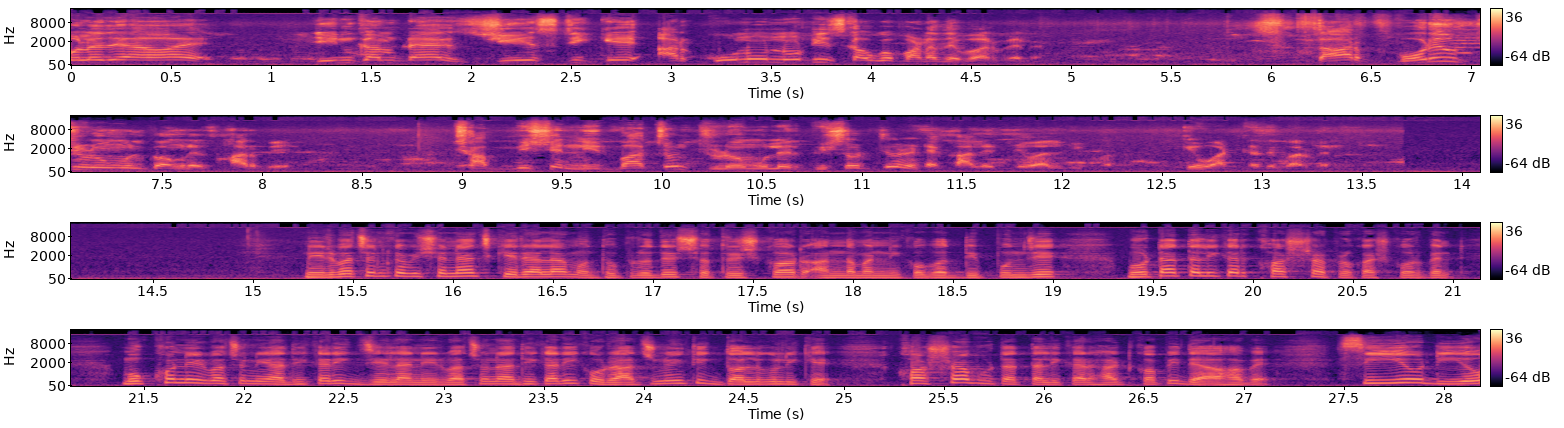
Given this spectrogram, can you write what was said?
বলে দেওয়া হয় ইনকাম ট্যাক্স জিএসটি কে আর কোনো নোটিশ কাউকে পাঠাতে পারবে না। তারপরেও তৃণমূল কংগ্রেস হারবে। ছাব্বিশের নির্বাচন তৃণমূলের বিসর্জন, এটা কালের দেওয়াল বিপদ। কেউ আটকাতে পারবে না। নির্বাচন কমিশন আজ কেরালা, মধ্যপ্রদেশ, ছত্তিশগড়, আন্দামান, নিকোবর দ্বীপপুঞ্জে ভোটার তালিকার খসড়া প্রকাশ করবেন। মুখ্য নির্বাচনী আধিকারিক, জেলা নির্বাচন আধিকারিক ও রাজনৈতিক দলগুলিকে খসড়া ভোটার তালিকার হার্ড কপি দেওয়া হবে। সিইও, ডিও,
